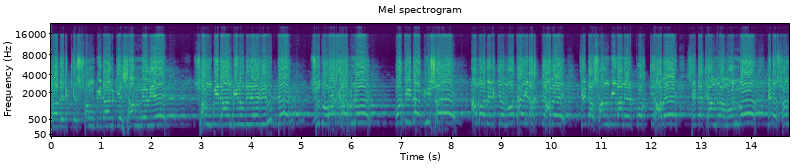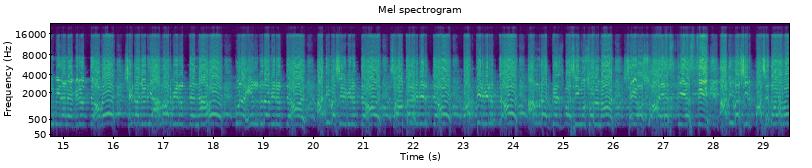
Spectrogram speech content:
আমাদেরকে সংবিধানকে সামনে নিয়ে সংবিধান বিরোধীদের বিরুদ্ধে শুধু অকাপ নয়, প্রতিটা বিষয়ে আমাদেরকে মাথায় রাখতে হবে যেটা সংবিধানের পক্ষে হবে, সেটাকে আমরা মানব, যেটা সংবিধানের বিরুদ্ধে হবে, সেটা যদি আমার বিরুদ্ধে না হয় কোনো হিন্দুর বিরুদ্ধে হয়, আদিবাসীর বিরুদ্ধে হয়, সাঁওতালের বিরুদ্ধে হয়, বাগদির বিরুদ্ধে হয়, আমরা দেশবাসী মুসলমান, সেই অসহায় এসটি এসসি আদিবাসীর পাশে দাঁড়াবো,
